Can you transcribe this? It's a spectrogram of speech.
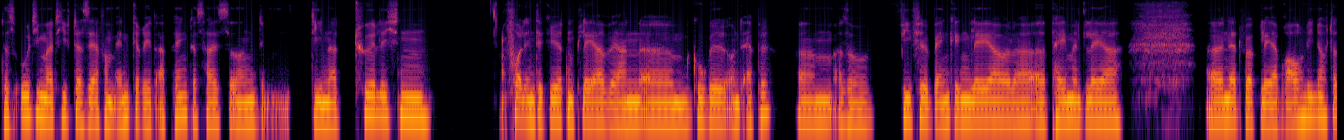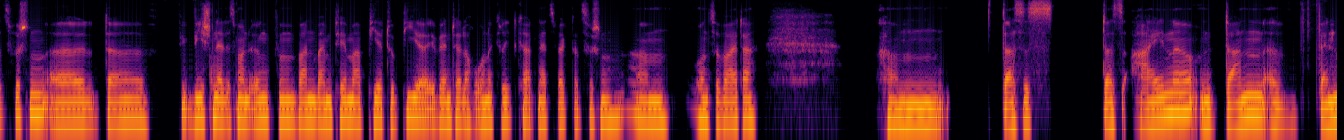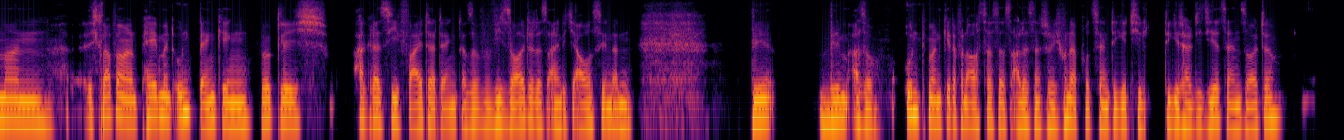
dass ultimativ das sehr vom Endgerät abhängt. Das heißt, die, die natürlichen voll integrierten Player wären ähm, Google und Apple. Ähm, also wie viel Banking Layer oder äh, Payment Layer, äh, Network Layer brauchen die noch dazwischen? Äh, da, wie, wie, schnell ist man irgendwann beim Thema Peer-to-Peer, -Peer, eventuell auch ohne Kreditkartennetzwerk dazwischen ähm, und so weiter? Ähm, das ist das eine. Und dann, äh, wenn man, ich glaube, wenn man Payment und Banking wirklich aggressiv weiterdenkt, also wie sollte das eigentlich aussehen, dann will, will also, und man geht davon aus, dass das alles natürlich 100% digital, digitalisiert sein sollte,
